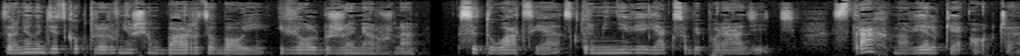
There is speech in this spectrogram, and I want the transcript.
Zranione dziecko, które również się bardzo boi i wyolbrzymia różne sytuacje, z którymi nie wie, jak sobie poradzić. Strach ma wielkie oczy.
